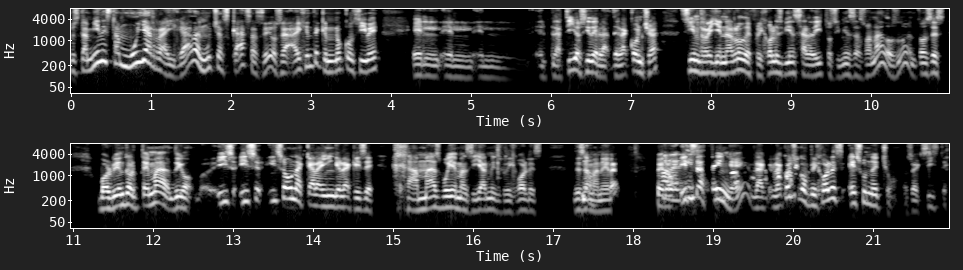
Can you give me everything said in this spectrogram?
pues también está muy arraigada en muchas casas, ¿eh? O sea, hay gente que no concibe el, platillo así de la, de la concha sin rellenarlo de frijoles bien saladitos y bien sazonados, ¿no? Entonces, volviendo al tema, digo, hizo, hizo, una cara íngela que dice, jamás voy a mancillar mis frijoles de esa manera. Pero it's a thing, ¿eh? La, la, concha con frijoles es un hecho, o sea, existe.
